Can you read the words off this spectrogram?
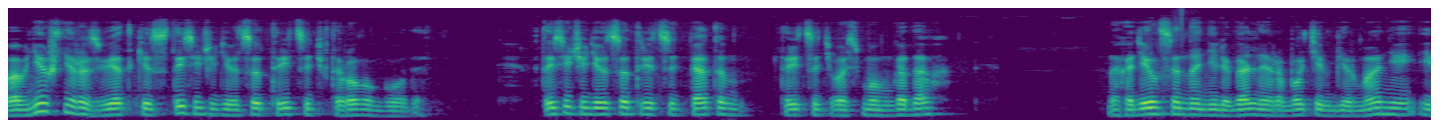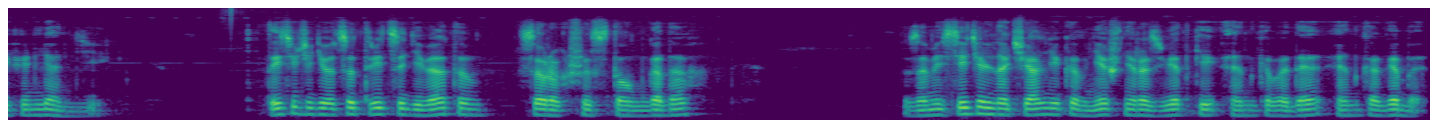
Во внешней разведке с 1932 года. В 1935-38 годах находился на нелегальной работе в Германии и Финляндии. В 1939-46 годах заместитель начальника внешней разведки НКВД НКГБ.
